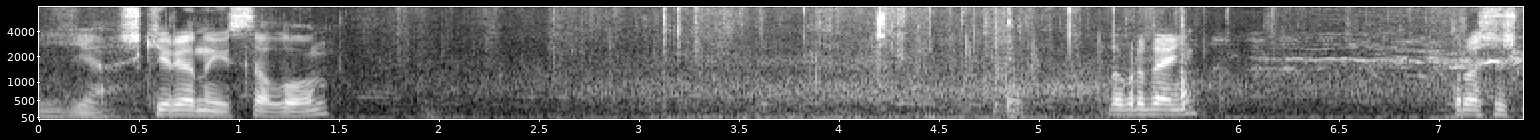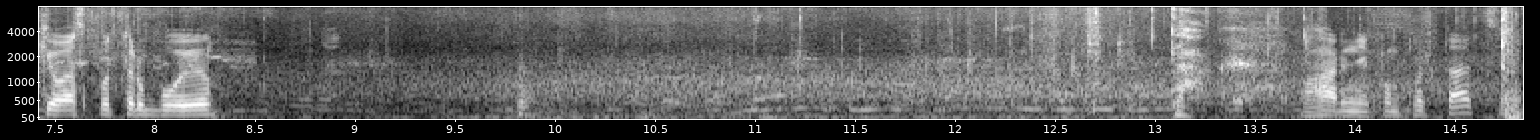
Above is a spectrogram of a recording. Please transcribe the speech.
є. Шкіряний салон. Добрий день. Трошечки вас потурбую. Так, в гарній комплектації.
